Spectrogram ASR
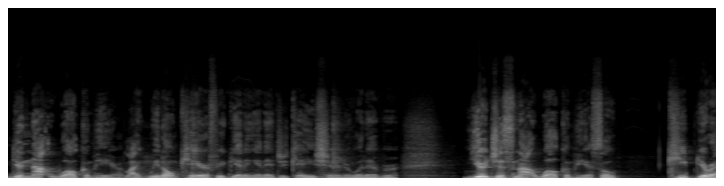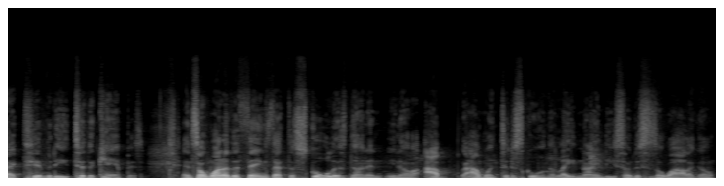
you're not welcome here. Like we don't care if you're getting an education or whatever, you're just not welcome here. So keep your activity to the campus. And so one of the things that the school has done, and you know, I I went to the school in the late '90s, so this is a while ago,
